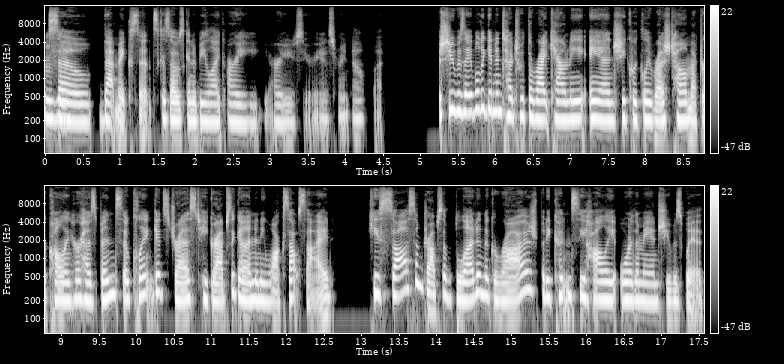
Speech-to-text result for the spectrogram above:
Mhm. So that makes sense because I was going to be like, are you, are you serious right now? But she was able to get in touch with the right county and she quickly rushed home after calling her husband. So Clint gets dressed, he grabs a gun and he walks outside. He saw some drops of blood in the garage, but he couldn't see Holly or the man she was with.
